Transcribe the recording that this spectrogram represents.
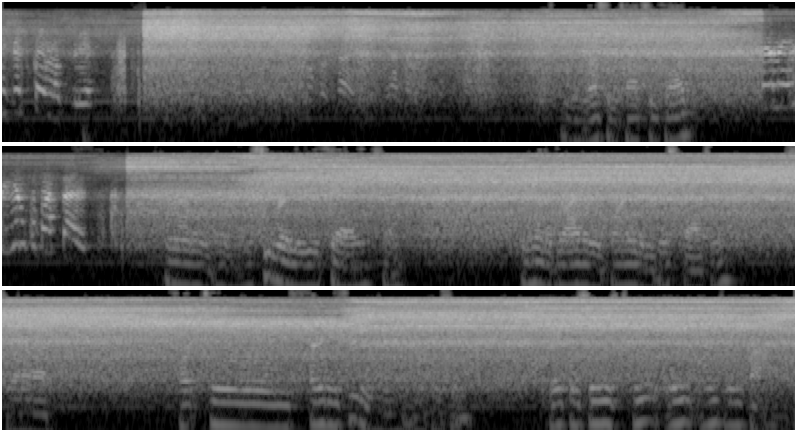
они пешком ушли. Russian taxi cab. Что, на Ильинку поставить? We're on a, a receiver in the UK, so we have a driver replying to the dispatcher. It's uh, 1433, you can see. Frequency is 28135.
